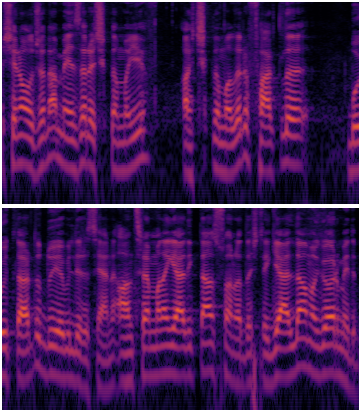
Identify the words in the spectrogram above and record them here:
Şenol Hoca'dan benzer açıklamayı açıklamaları farklı boyutlarda duyabiliriz. Yani antrenmana geldikten sonra da işte geldi ama görmedim.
